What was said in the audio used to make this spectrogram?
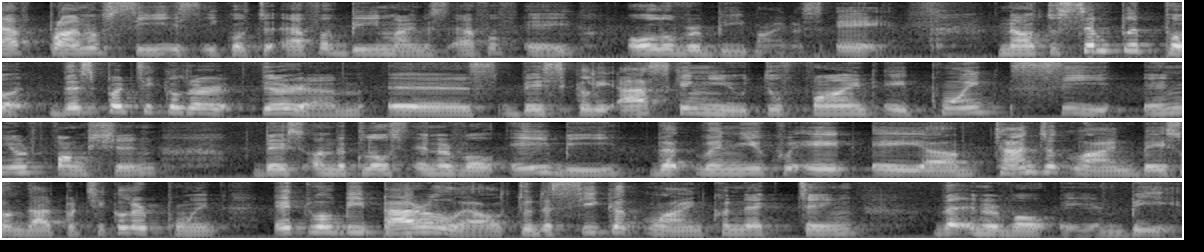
f prime of c is equal to f of b minus f of a all over b minus a. Now, to simply put, this particular theorem is basically asking you to find a point C in your function based on the closed interval AB that when you create a um, tangent line based on that particular point, it will be parallel to the secant line connecting the interval A and B.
